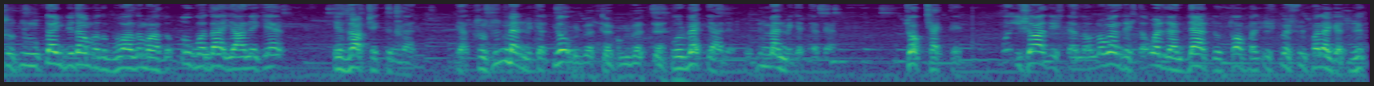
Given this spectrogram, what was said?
Susuzluktan güdamadı boğazıma aldı. O kadar yani ki izraf çektim ben. Ya susuz memleket yok. Gurbette, gurbette. Gurbet yani. Bütün memleketlerde. Çok çekti. Bu inşaat işlerinde, lokanta işte oradan derdi, topla, üç beş kuruş para getirdik.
